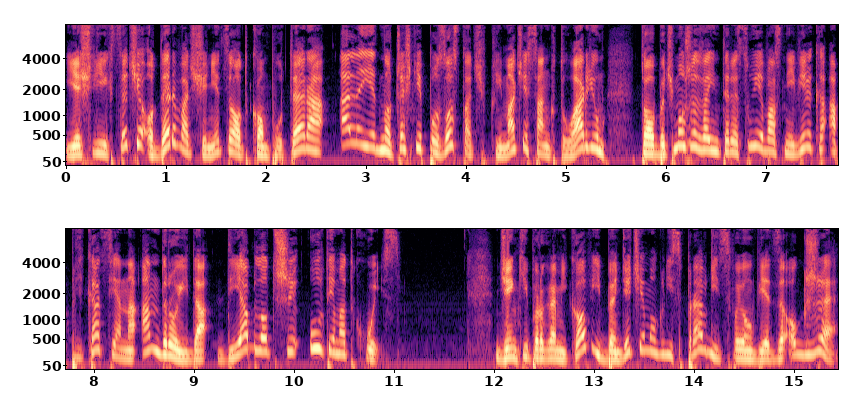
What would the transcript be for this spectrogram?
Jeśli chcecie oderwać się nieco od komputera, ale jednocześnie pozostać w klimacie sanktuarium, to być może zainteresuje Was niewielka aplikacja na Androida Diablo 3 Ultimate Quiz. Dzięki programikowi będziecie mogli sprawdzić swoją wiedzę o grze.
